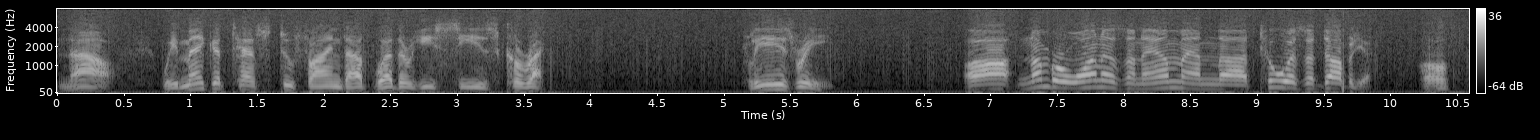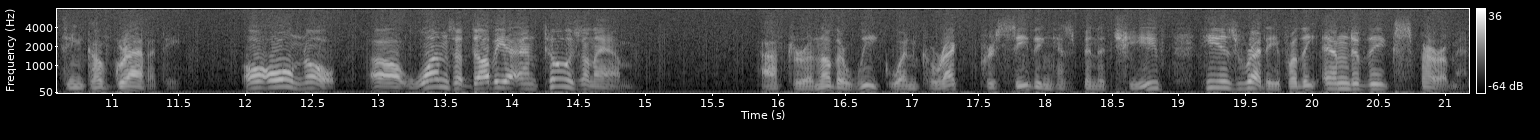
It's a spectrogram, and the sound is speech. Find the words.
Now, we make a test to find out whether he sees correct. Please read. Uh, number one is an M and uh, two is a W. Oh, think of gravity. Oh, oh no. Uh, one's a W and two's an M. After another week, when correct perceiving has been achieved, he is ready for the end of the experiment.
